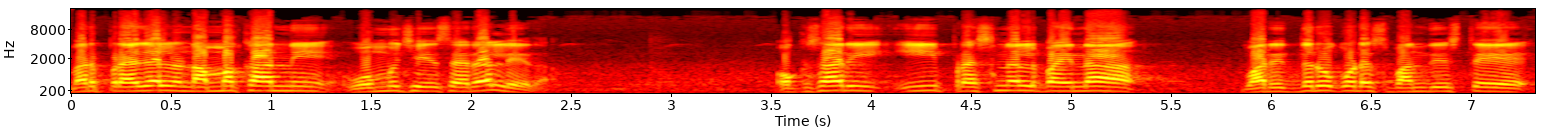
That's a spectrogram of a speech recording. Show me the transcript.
మరి ప్రజల నమ్మకాన్ని ఒమ్ము చేశారా లేదా? ఒకసారి ఈ ప్రశ్నల పైన వారిద్దరూ కూడా స్పందిస్తే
